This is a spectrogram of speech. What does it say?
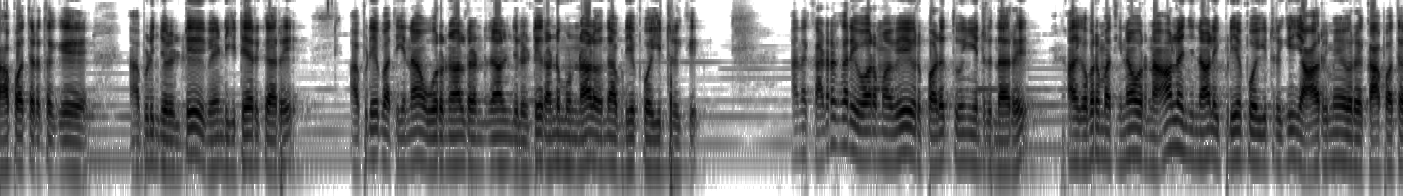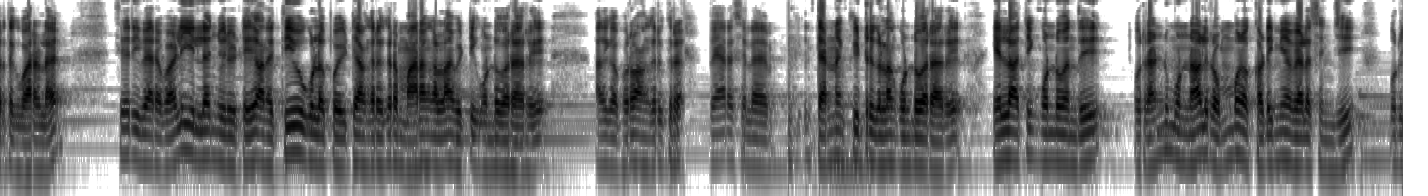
காப்பாற்றுறதுக்கு அப்படின்னு சொல்லிட்டு வேண்டிக்கிட்டே இருக்காரு. அப்படியே பார்த்தீங்கன்னா ஒரு நாள் ரெண்டு நாள்னு சொல்லிட்டு ரெண்டு மூணு நாள் வந்து அப்படியே போயிட்டுருக்கு அந்த கடற்கரை ஓரமாகவே இவர் படு தூங்கிட்டு இருந்தார். அதுக்கப்புறம் பார்த்திங்கன்னா ஒரு நாலஞ்சு நாள் இப்படியே போய்கிட்டு இருக்கு. யாருமே இவரை காப்பாற்றுறதுக்கு வரலை. சரி வேறு வழி இல்லைன்னு சொல்லிட்டு அந்த தீவுக்குள்ளே போயிட்டு அங்கே இருக்கிற மரங்கள்லாம் வெட்டி கொண்டு வராரு. அதுக்கப்புறம் அங்கே இருக்கிற வேறு சில தென்னை கீற்றுகள்லாம் கொண்டு வராரு. எல்லாத்தையும் கொண்டு வந்து ஒரு ரெண்டு மூணு நாள் ரொம்ப கடுமையாக வேலை செஞ்சு ஒரு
